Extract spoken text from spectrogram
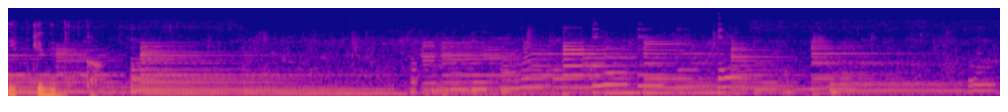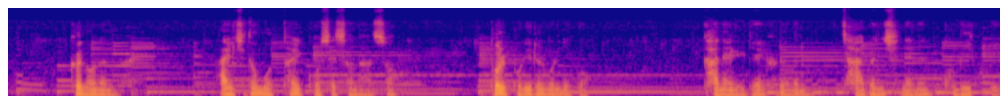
입김입니까? 그노는 알지도 못할 곳에서 나서 돌뿌리를 울리고 가늘게 흐르는 작은 시내는 굽이굽이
